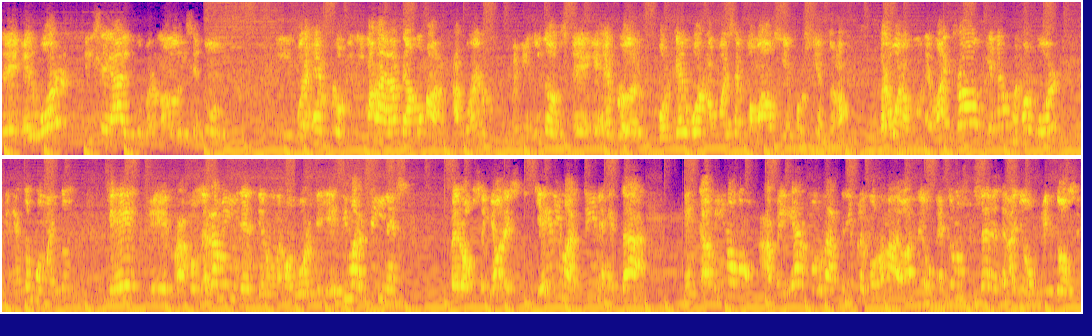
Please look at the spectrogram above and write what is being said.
el Word dice algo, pero no lo dice todo. Y por ejemplo, y más adelante vamos a, poner pequeñitos eh, ejemplos de por qué el Word no puede ser tomado 100%, ¿no? Pero bueno, el Mike Trout tiene un mejor Word en estos momentos que eh, José Ramírez, tiene un mejor Word que JD Martínez. Pero señores, JD Martínez está en camino a pelear por una triple corona de bateo. Esto no sucede desde el año 2012,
